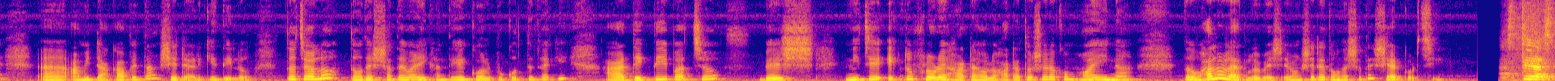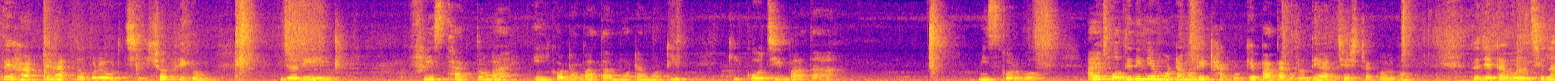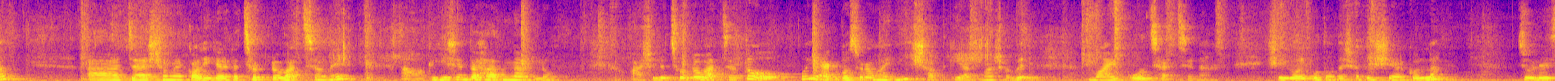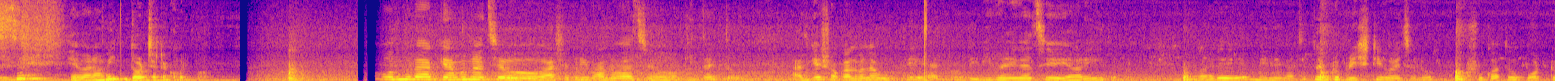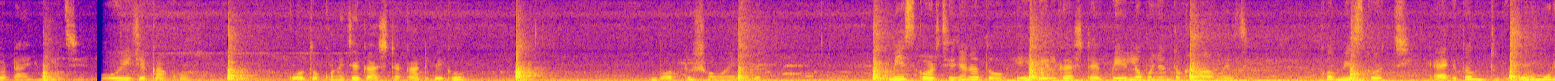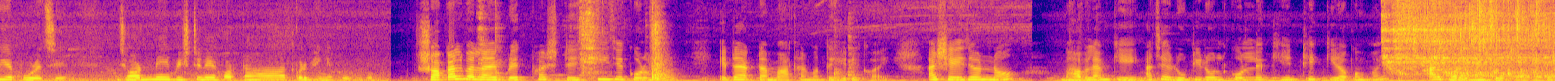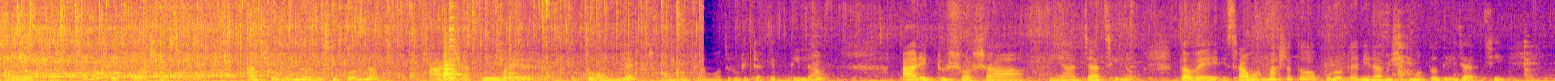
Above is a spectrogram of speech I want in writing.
আমি টাকা পেতাম, সেটা আর কি দিল। তো চলো, তোমাদের সাথে আবার এখান থেকে গল্প করতে থাকি। আর দেখতেই পাচ্ছ বেশ, নিচে একটু ফ্লোরে হাঁটা হলো। হাঁটা তো সেরকম হয়ই না। তো ভালো লাগল বেশ, এবং সেটা তোমাদের সাথে শেয়ার করছি। আস্তে আস্তে হাঁটতে হাঁটতে উপরে উঠছি। সত্যি গো, যদি ফ্রিজ থাকতো না, এই কটা পাতা মোটামুটি কি কচি পাতা। মিস করব। আমি প্রতিদিনই মোটামুটি ঠাকুরকে পাতাগুলো দেওয়ার চেষ্টা করব। তো যেটা বলছিলাম আর যার সময় কলিকার একটা ছোট্ট বাচ্চা মেয়ে, আমাকে কি তো হাত নাড়লো। আসলে ছোট বাচ্চা তো, ওই এক বছরও হয়নি, সাত কি এক মাস হবে, মায়ের কোল ছাড়ছে না। সেই গল্প তোমাদের সাথে শেয়ার করলাম। চলে এসেছি, এবার আমি দরজাটা খুলবো। বন্ধুরা, কেমন আছো? আশা করি ভালো আছো। কি তাই তো? আজকে সকালবেলা উঠতে এত দেরি হয়ে গেছে, আর এই বাইরে মেলে গেছে, তো একটু বৃষ্টি হয়েছিল শুকাতেও বড্ড টাইম নিয়েছে। ওই যে কাকু, কতক্ষণে যে গাছটা কাটবে গো? বড্ড সময় নেবে। মিস করছি, জানো তো? এই বেল গাছটায় বেলও পর্যন্ত খাওয়া হয়েছে। খুব মিস করছি। একদম হুড়মুড়িয়ে পড়েছে। ঝড় নেই, বৃষ্টি নেই, হঠাৎ করে ভেঙে পড়ল। সকালবেলায় ব্রেকফাস্টে কী যে করব, এটা একটা মাথার মধ্যে হেডেক হয়। আর সেই জন্য ভাবলাম কি আচ্ছা রুটি রোল করলে ঠিক কীরকম হয়? আর ঘরের মধ্যে একটু আসা ছিল। আর সেই জন্য রুটি করলাম। আর সাথে একটু অমলেট অমলেটের মধ্যে রুটিটাকে দিলাম। আর একটু শসা, পেঁয়াজ যা ছিল। তবে শ্রাবণ মাসে তো পুরোটা নিরামিষের মধ্য দিয়ে যাচ্ছি।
